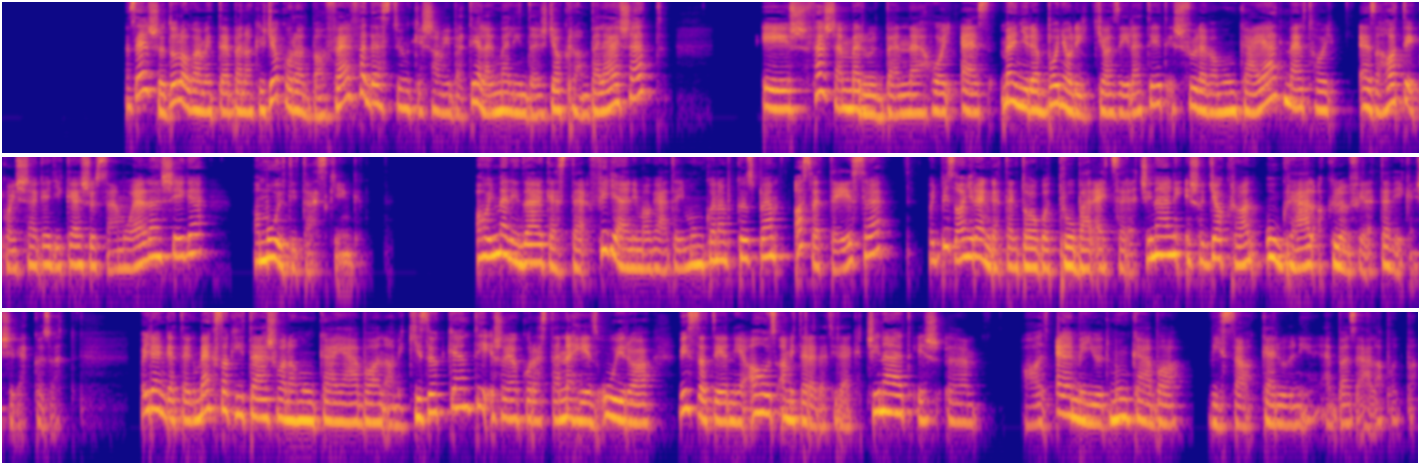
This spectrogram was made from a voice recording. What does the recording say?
Az első dolog, amit ebben a kis gyakorlatban felfedeztünk, és amiben tényleg Melinda is gyakran beleesett, és fel sem merült benne, hogy ez mennyire bonyolítja az életét, és főleg a munkáját, mert hogy ez a hatékonyság egyik első számú ellensége a multitasking. Ahogy Melinda elkezdte figyelni magát egy munkanap közben, azt vette észre, hogy bizony rengeteg dolgot próbál egyszerre csinálni, és hogy gyakran ugrál a különféle tevékenységek között hogy rengeteg megszakítás van a munkájában, ami kizökkenti, és olyankor aztán nehéz újra visszatérnie ahhoz, amit eredetileg csinált, és az elmélyült munkába visszakerülni ebbe az állapotba.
